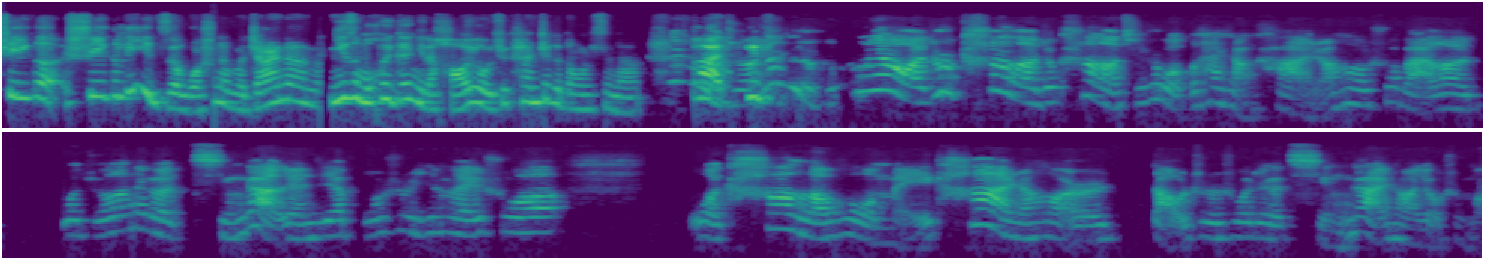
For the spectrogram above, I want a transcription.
是一个是一个例子，我说那 vagina 呢？你怎么会跟你的好友去看这个东西呢？我觉得也不重要啊，就是看了就看了，其实我不太想看，然后说白了。我觉得那个情感链接不是因为说我看了或我没看，然后而导致说这个情感上有什么？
